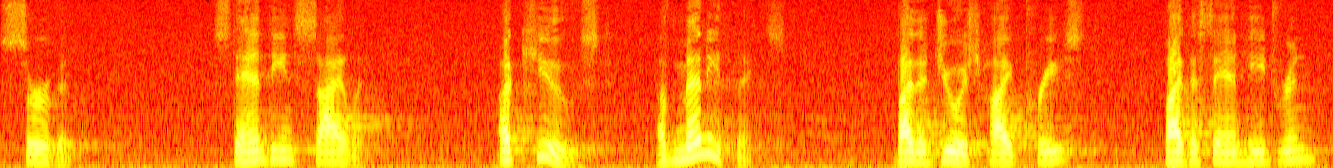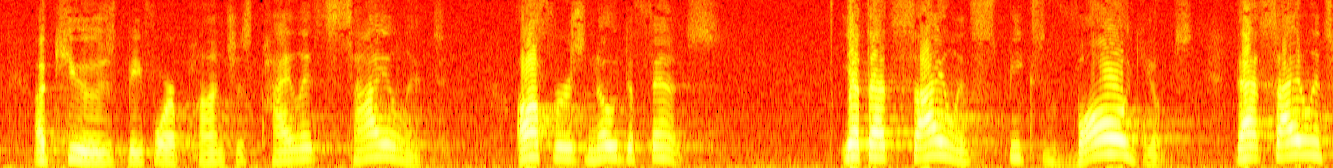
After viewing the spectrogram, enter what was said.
servant, standing silent, accused of many things by the Jewish high priest, by the Sanhedrin, accused before Pontius Pilate, silent, offers no defense. Yet that silence speaks volumes. That silence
